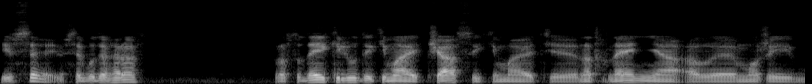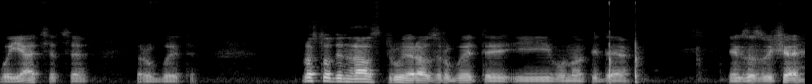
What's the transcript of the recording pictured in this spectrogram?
І все, і все буде гаразд. Просто деякі люди, які мають час, які мають е, натхнення, але може і бояться це робити. Просто один раз, другий раз зробити, і воно піде, як зазвичай.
